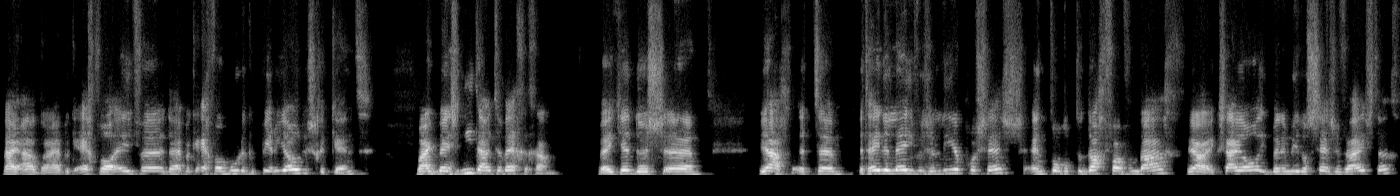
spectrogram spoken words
Nou ja, daar heb ik echt wel even, daar heb ik echt wel moeilijke periodes gekend. Maar ik ben ze niet uit de weg gegaan. Weet je, dus ja, het, uh, het hele leven is een leerproces. En tot op de dag van vandaag, ja, ik zei al, ik ben inmiddels 56,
